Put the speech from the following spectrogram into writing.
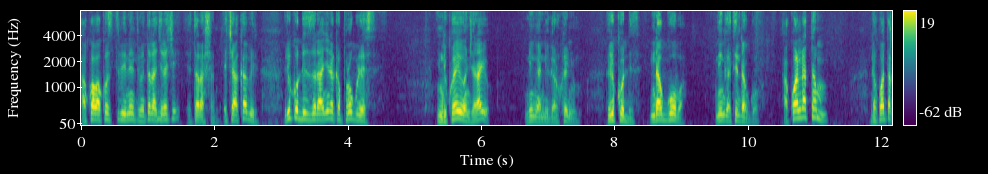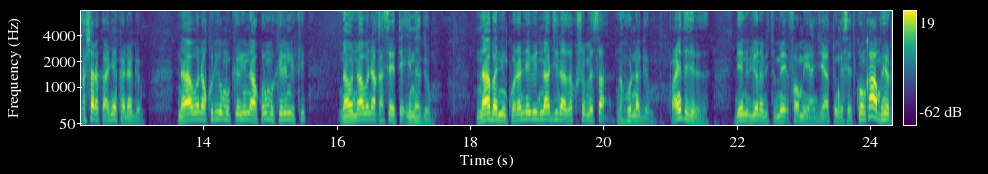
akwa abakozi tibintu bitaragira ki? Itarashana icya kabiri records zirangira ka progress. Ndi kweyongerayo ninga ndigaruke nyuma records ndagoba ninga tindagoba. Akwa ndatamu ndakwata akashara kanje kanagemo nabona kuri yo mukiri nakora umukiriniki nawe nabona akasete inagemo. Naba ninkora n'ibindi naje naza kushomesa naho nagemo. Mwanyitegereza? Then ibyo nabitume famu yanjye yatunga sete. Konka muhero.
